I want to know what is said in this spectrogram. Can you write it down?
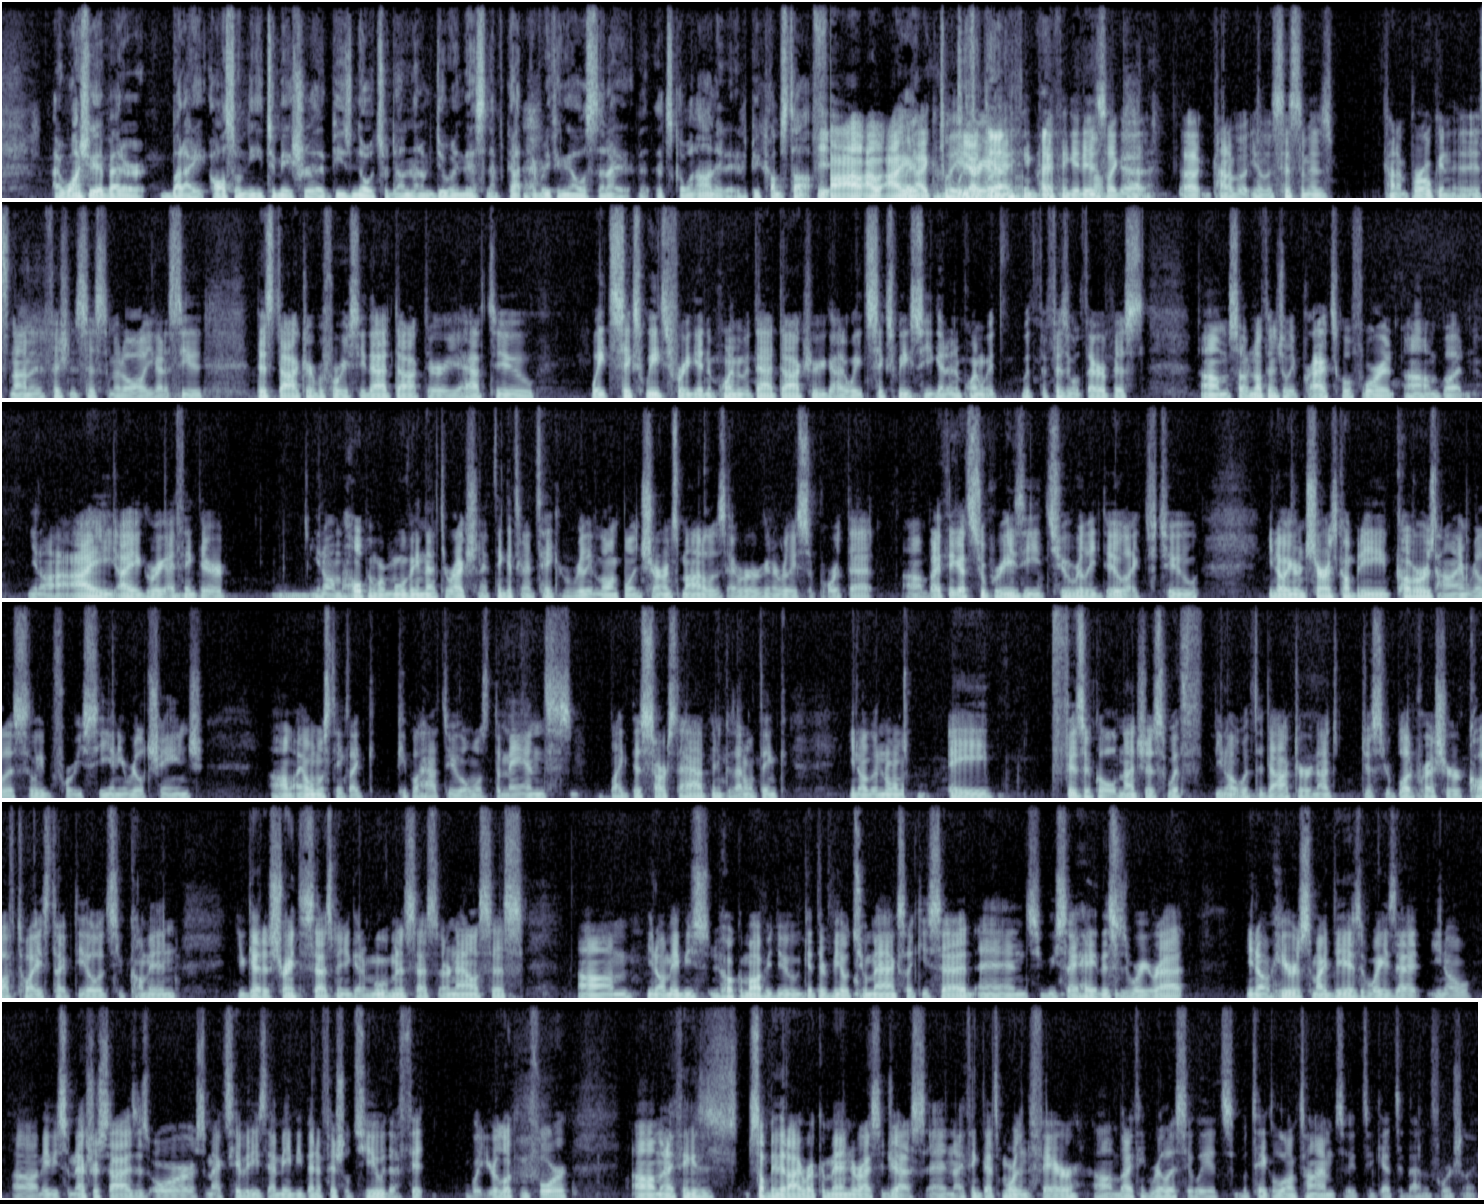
I want you to get better, but I also need to make sure that these notes are done that I'm doing this and I've got everything else that I that's going on. It, it becomes tough. I, I, right? I completely agree. I think I think it is no, like a, a kind of a you know the system is kind of broken. It's not an efficient system at all. You got to see this doctor before you see that doctor. You have to wait six weeks before you get an appointment with that doctor. You got to wait six weeks so you get an appointment with with the physical therapist. Um, so nothing's really practical for it. Um, but you know, I I agree. I think they're you know, I'm hoping we're moving in that direction. I think it's going to take a really long. Insurance model is ever going to really support that. Um, but I think that's super easy to really do, like to you know your insurance company covers time realistically before you see any real change um, i almost think like people have to almost demand like this starts to happen because i don't think you know the normal a physical not just with you know with the doctor not just your blood pressure cough twice type deal it's you come in you get a strength assessment you get a movement assessment analysis um, you know maybe hook them up you do get their vo2 max like you said and we say hey this is where you're at you know, here's some ideas of ways that, you know, uh, maybe some exercises or some activities that may be beneficial to you that fit what you're looking for. Um, and I think is something that I recommend or I suggest. And I think that's more than fair. Um, but I think realistically, it's would take a long time to, to get to that, unfortunately.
